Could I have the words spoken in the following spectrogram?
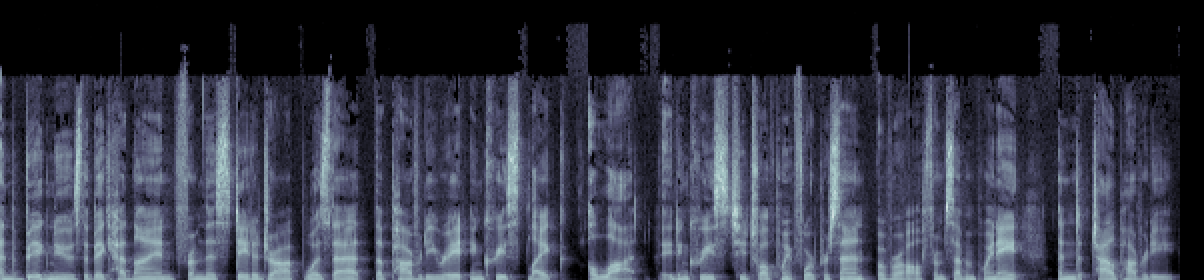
And the big news, the big headline from this data drop was that the poverty rate increased like a lot. It increased to 12.4% overall from 7.8 and child poverty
